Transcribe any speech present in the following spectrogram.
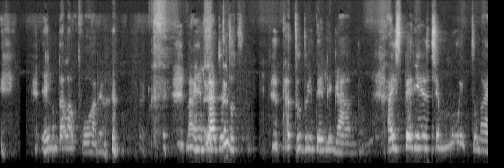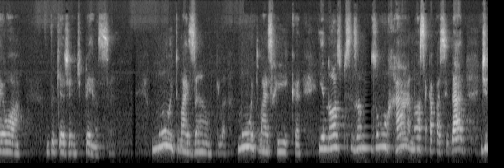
ele não está lá fora. Na realidade, está tudo, tá tudo interligado. A experiência é muito maior do que a gente pensa. muito mais ampla, muito mais rica. E nós precisamos honrar a nossa capacidade de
